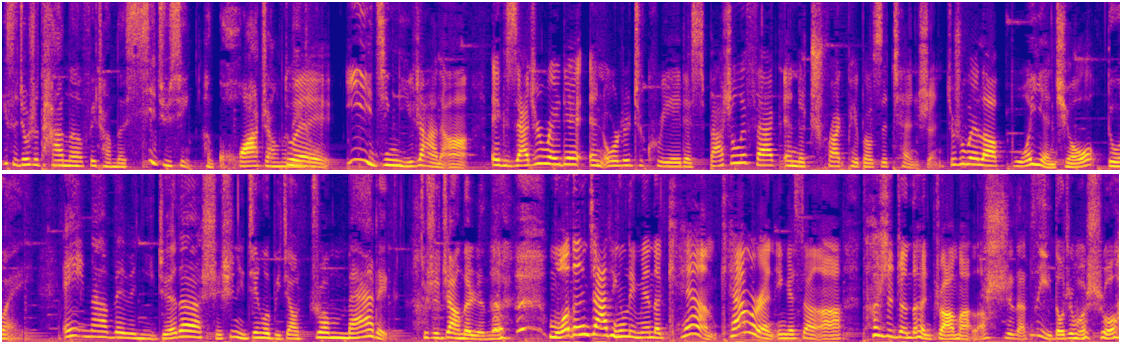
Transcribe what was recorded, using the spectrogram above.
意思就是他呢非常的戏剧性，很夸张的那种。对，一惊一乍的啊，exaggerated in order to create a special effect and attract people's attention，就是为了博眼球。对， 哎，那贝贝，你觉得谁是你见过比较 dramatic，就是这样的人呢？摩登家庭里面的 Cam Cameron 应该算啊，他是真的很 drama 了。是的，自己都这么说。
